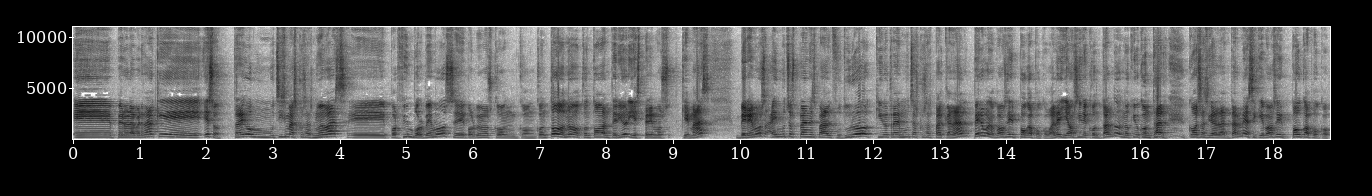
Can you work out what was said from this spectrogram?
Eh, pero la verdad que eso, traigo muchísimas cosas nuevas, eh, por fin volvemos, eh, volvemos con, con, todo, ¿no? Con todo lo anterior y esperemos que más. Veremos, hay muchos planes para el futuro, quiero traer muchas cosas para el canal, pero bueno, vamos a ir poco a poco, ¿vale? Ya os iré contando, no quiero contar cosas y adelantarme, así que vamos a ir poco a poco.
